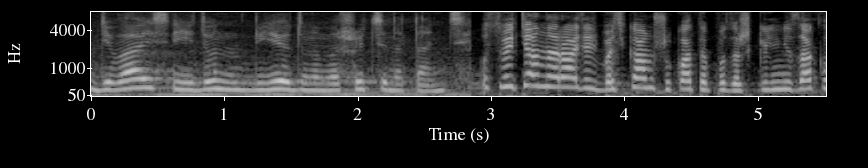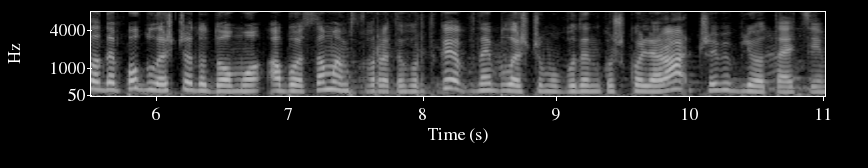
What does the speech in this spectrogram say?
вдіваюсь і йду їду на маршрутці на танці. Освітяни радять батькам шукати позашкільні заклади поближче додому або самим створити гуртки в найближчому будинку школяра чи бібліотеці.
